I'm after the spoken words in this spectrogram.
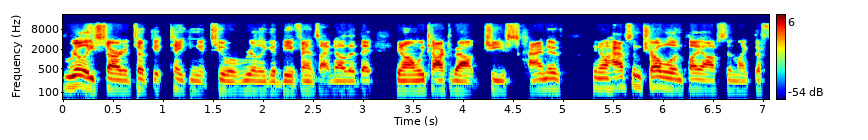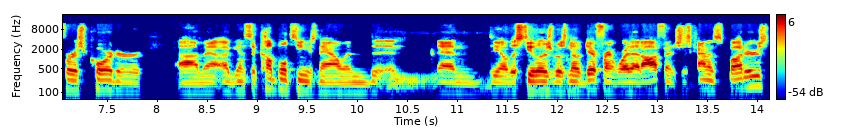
really started took it taking it to a really good defense. I know that they, you know, and we talked about Chiefs kind of, you know, have some trouble in playoffs in like the first quarter um, against a couple teams now, and, and and you know the Steelers was no different, where that offense just kind of sputters,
